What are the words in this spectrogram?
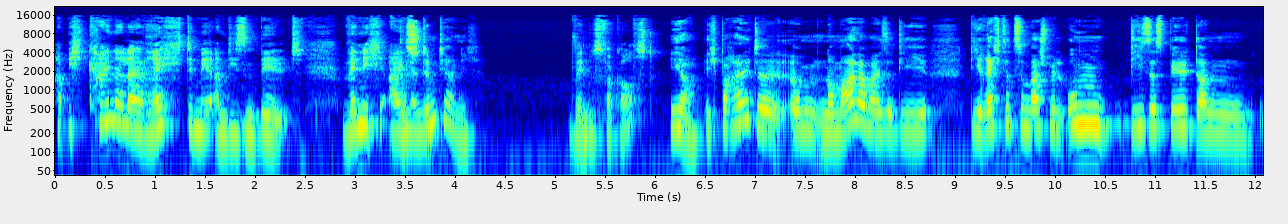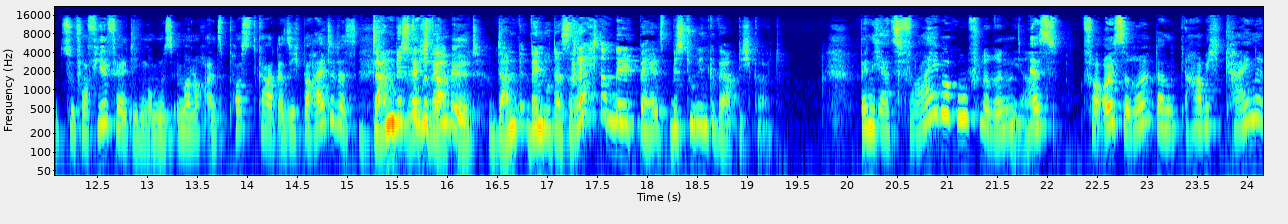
habe ich keinerlei Rechte mehr an diesem Bild. Wenn ich einen, Das stimmt ja nicht. wenn du es verkaufst, Ja, ich behalte ähm, normalerweise die, die Rechte zum Beispiel, um dieses Bild dann zu vervielfältigen, um es immer noch als Postkarte. Also ich behalte das dann bist Recht du am gewerblich. Bild. Dann, wenn du das Recht am Bild behältst, bist du in Gewerblichkeit. Wenn ich als Freiberuflerin Ja. es veräußere, dann habe ich keine,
